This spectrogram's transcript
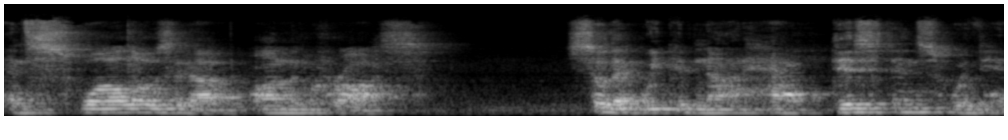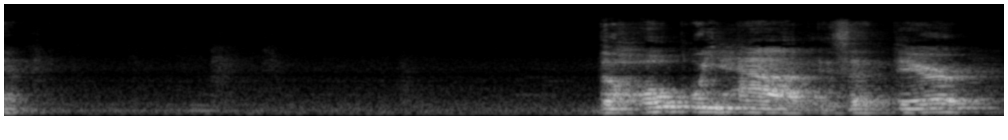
and swallows it up on the cross so that we could not have distance with Him. The hope we have is that there,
